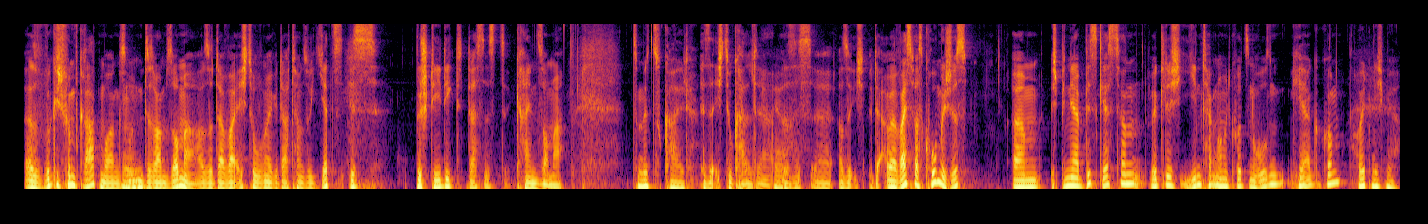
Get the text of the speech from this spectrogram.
Also wirklich 5 Grad morgens Mhm. und das war im Sommer. Also da war echt so, wo wir gedacht haben, so jetzt ist bestätigt, das ist kein Sommer. Zumindest zu kalt. Es ist echt zu kalt, ja. Ja. Das ist, äh, also ich, aber weißt du, was komisch ist? Ähm, ich bin ja bis gestern wirklich jeden Tag noch mit kurzen Hosen hergekommen. Heute nicht mehr.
